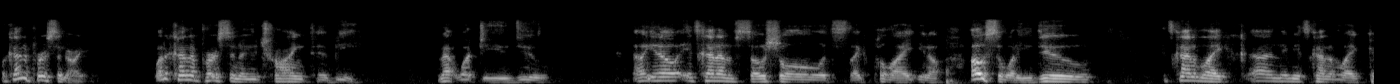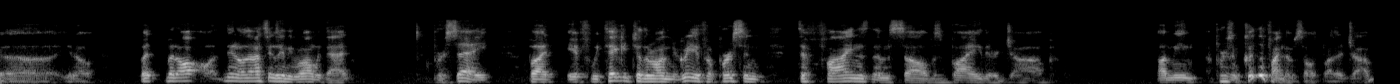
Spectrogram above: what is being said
what kind of person are you? What kind of person are you trying to be? Not what do you do? Uh, you know, it's kind of social. It's like polite. You know, oh, so what do you do? It's kind of like uh, maybe it's kind of like uh, you know, but but all you know, not saying anything wrong with that per se. But if we take it to the wrong degree, if a person defines themselves by their job, I mean, a person could define themselves by their job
